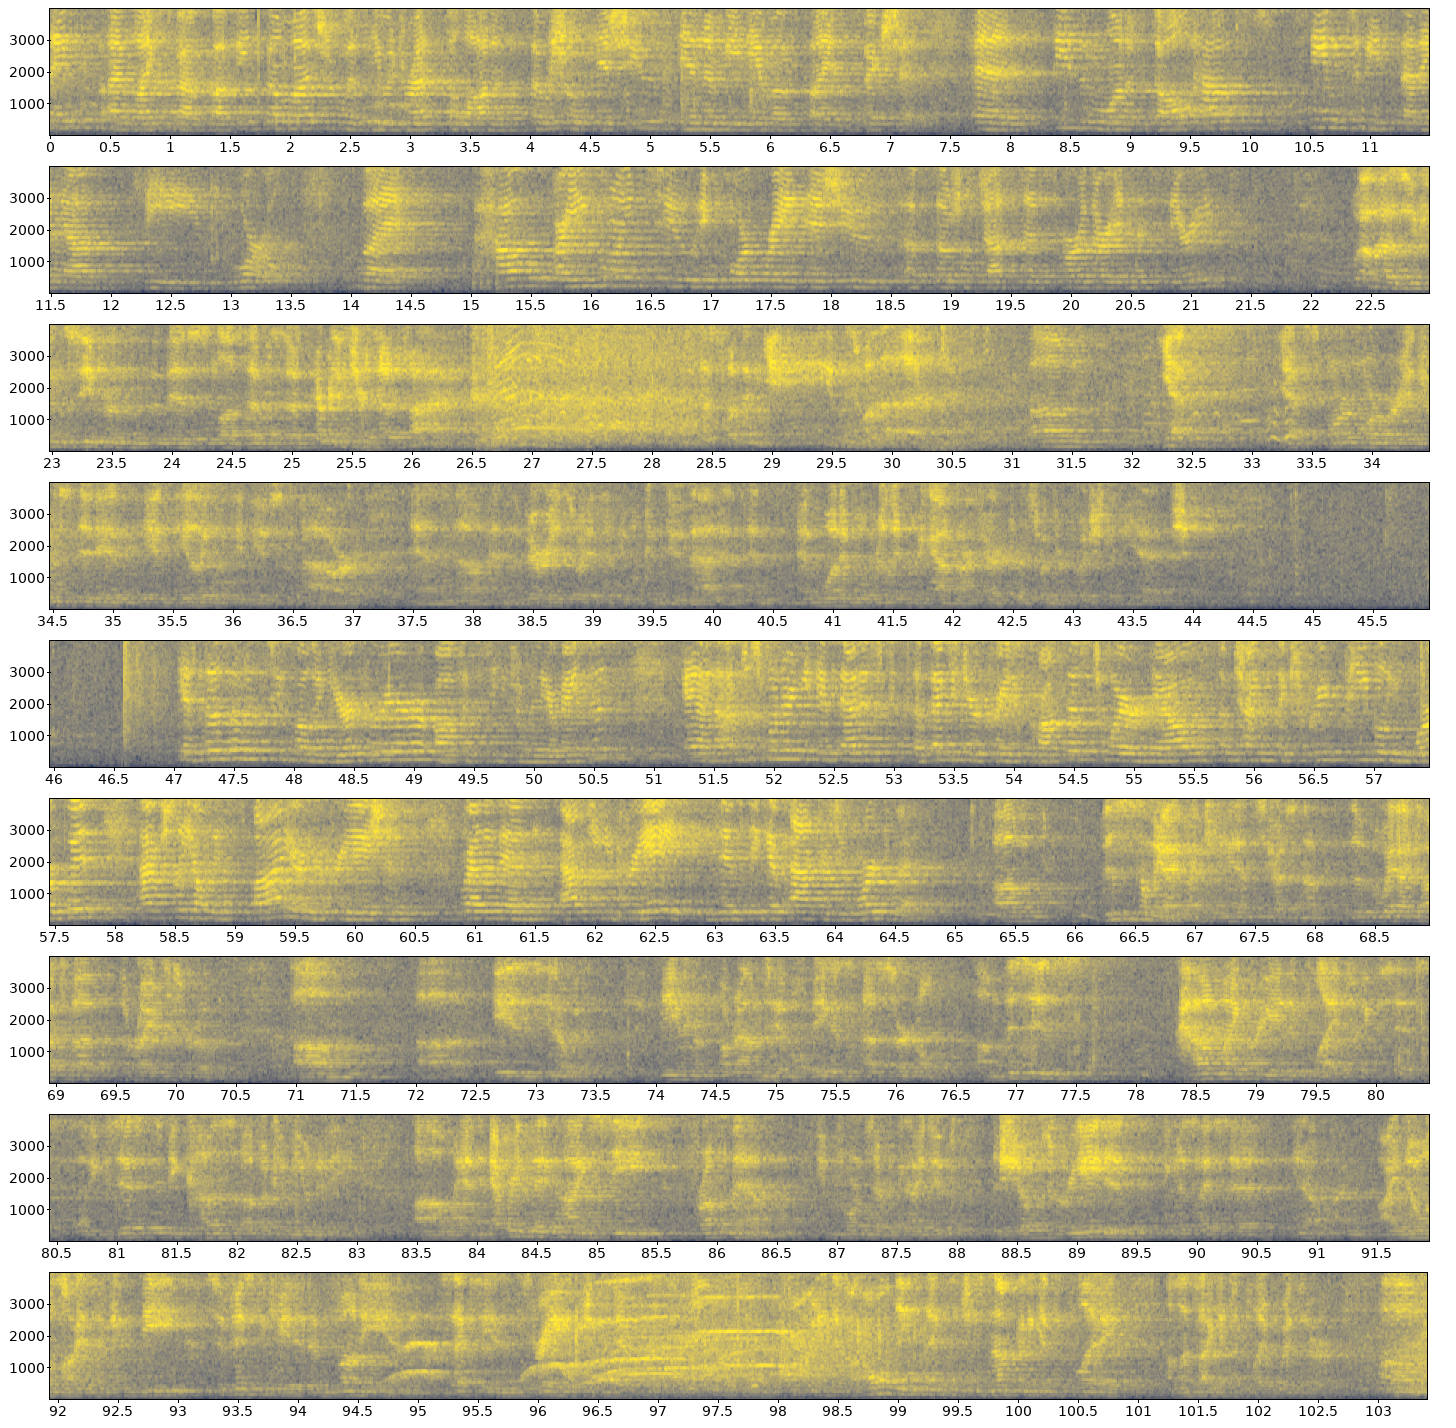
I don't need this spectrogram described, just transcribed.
things I liked about Buffy so much was you addressed a lot of social issues in a medium of science fiction. And season one of Dollhouse seemed to be setting up the world. But how are you going to incorporate issues of social justice further in this series? Well, as you can see from this last episode, everything turns out fine. it's just fun and games. What? Um, yes, yes. More and more, we're interested in, in dealing with the abuse of power and um, and the various ways that people can do that, and, and and what it will really bring out in our characters when they're pushed to the edge. Yes, those of us who follow your career often see familiar faces, and I'm just wondering if that has affected your creative process to where now sometimes the people you work with actually help inspire your creations rather than after you create, you then think of actors you worked with. Um, this is something I, I can't stress enough. The, the way I talked about the writer's room um, uh, is, you know, with being a round table, being a, a circle. Um, this is how my creative life exists. It exists because of a community. Um, and everything I see from them informs everything I do. The show was created because I said, you know, I'm, I know Eliza can be sophisticated and funny and sexy and strange and different and kind and all these things that she's not going to get to play unless I get to play with her. Um,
